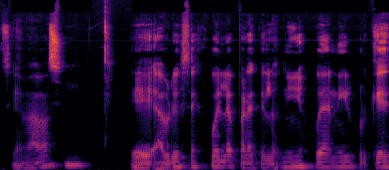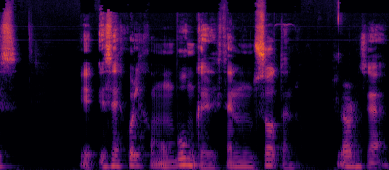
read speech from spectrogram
se llamaba, eh, abrió esa escuela para que los niños puedan ir porque es e, esa escuela es como un búnker, está en un sótano. Claro. O sea,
